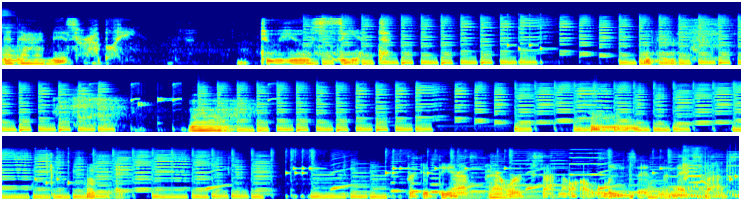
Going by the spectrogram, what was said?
gonna die miserably. Do you see it? forget the ice power because I know I'll lose it in the next five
